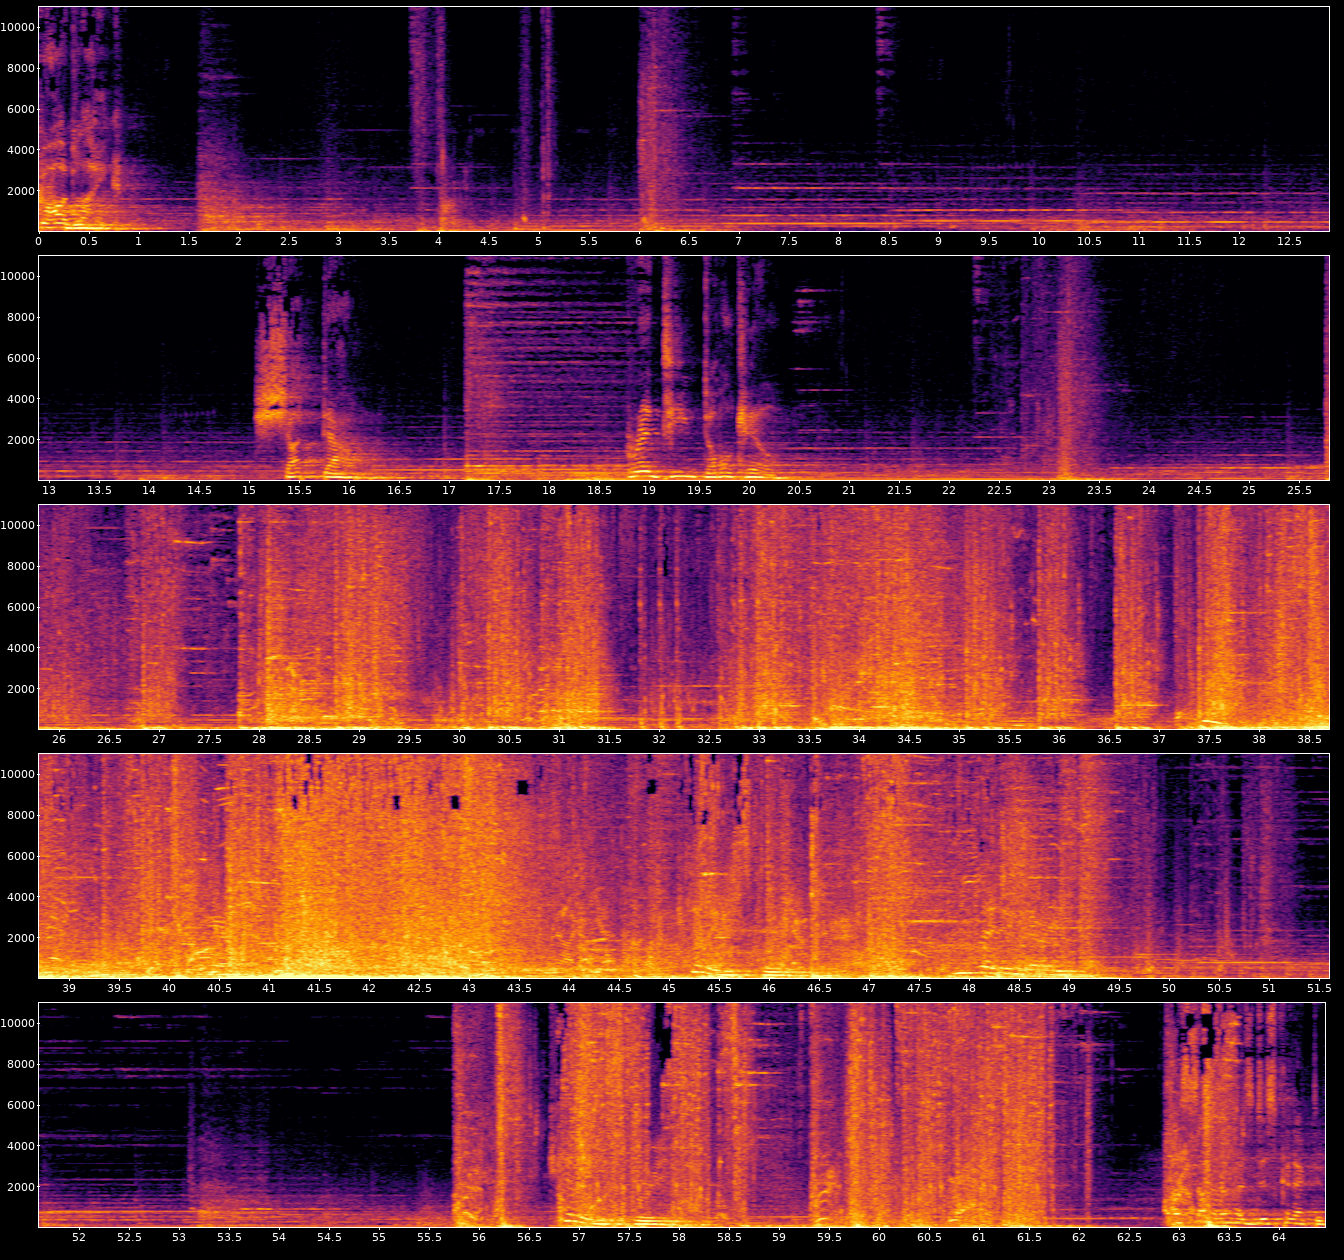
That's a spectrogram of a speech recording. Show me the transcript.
Godlike. Shut down. Red team double kill. A summoner has disconnected.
